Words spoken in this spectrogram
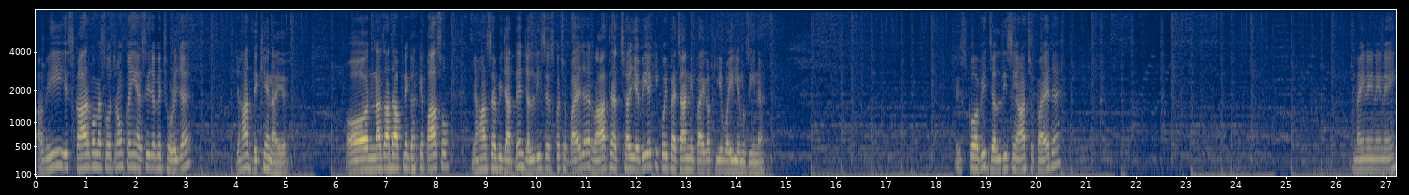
अभी इस कार को मैं सोच रहा हूँ कहीं ऐसी जगह छोड़ी जाए जहाँ दिखे ना ये। और ना ज़्यादा अपने घर के पास हो। यहाँ से अभी जाते हैं जल्दी से इसको छुपाया जाए। रात है अच्छा ये भी है कि कोई पहचान नहीं पाएगा कि ये वही लिमोजीन है। इसको अभी जल्दी से यहाँ छुपाया जाए। नहीं नहीं नहीं नहीं।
